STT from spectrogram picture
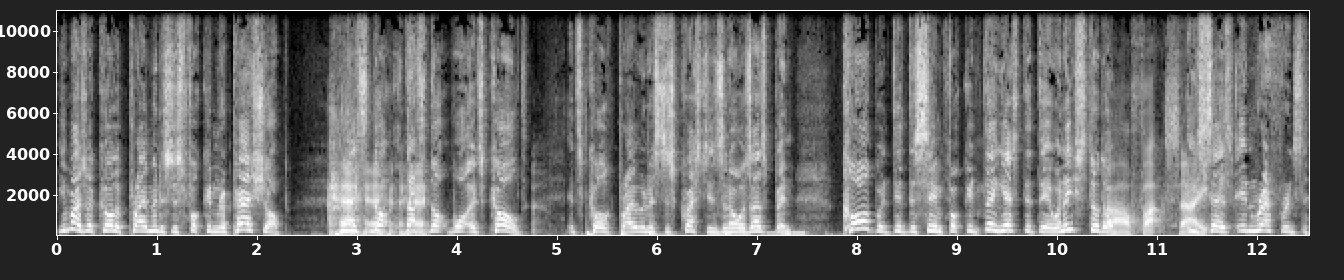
you might as well call it Prime Minister's fucking repair shop. It's not. That's not what it's called. It's called Prime Minister's Questions, and always has been. Corbyn did the same fucking thing yesterday when he stood up. Oh, fuck's sake. He says in reference, to,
